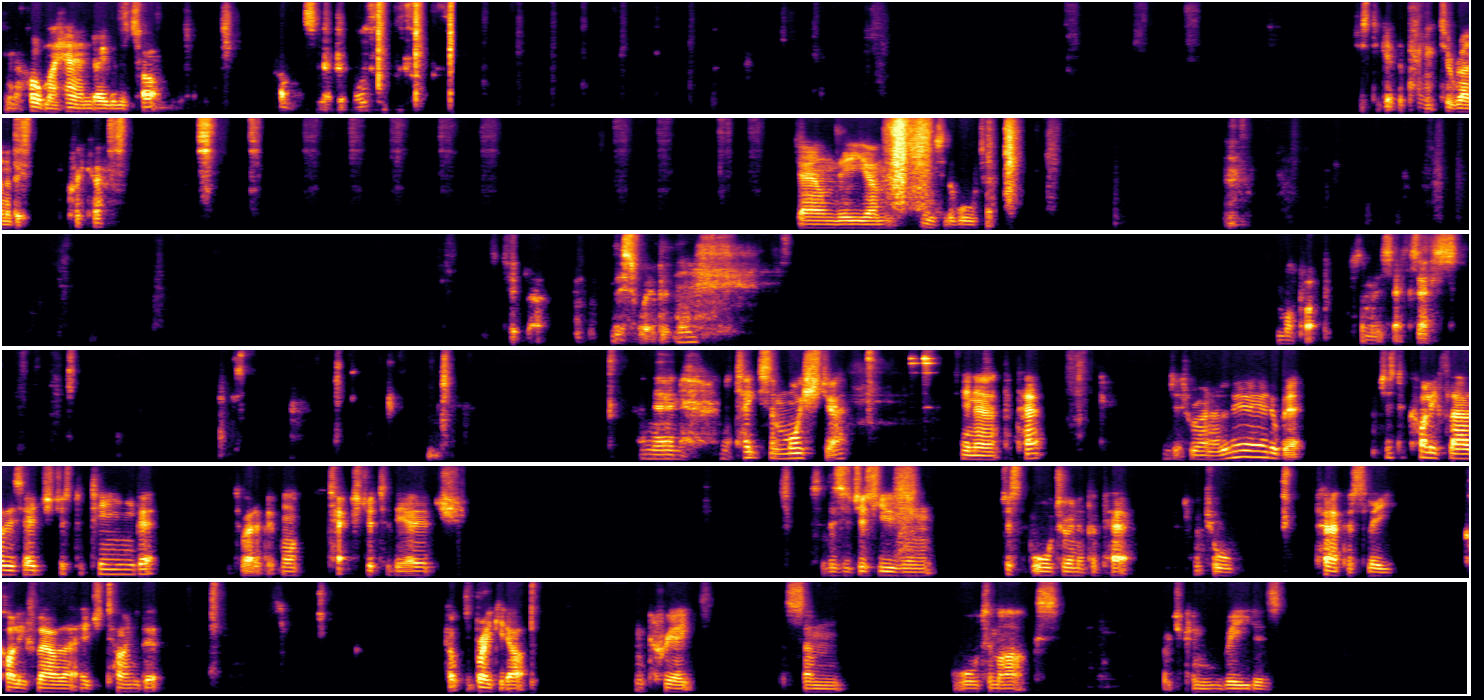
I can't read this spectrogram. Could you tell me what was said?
I'm going to hold my hand over the top. Pop this a little bit more. Just to get the paint to run a bit quicker. down the um, into the water. This way a bit more. Mop up some of this excess. And then I'll take some moisture in a pipette and just run a little bit, just to cauliflower this edge just a teeny bit to add a bit more texture to the edge. So this is just using just water in a pipette, which will purposely cauliflower that edge a tiny bit. Help to break it up and create some watermarks which you can read as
